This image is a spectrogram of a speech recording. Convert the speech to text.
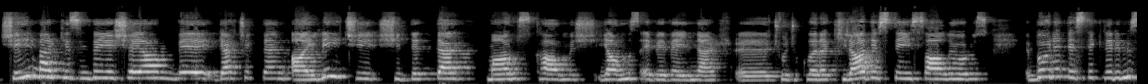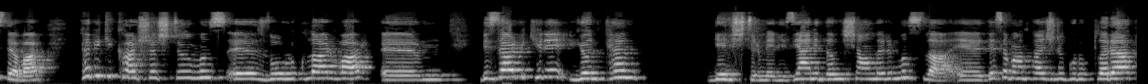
şehir merkezinde yaşayan ve gerçekten aile içi şiddetten maruz kalmış yalnız ebeveynler, e, çocuklara kira desteği sağlıyoruz. Böyle desteklerimiz de var. Tabii ki karşılaştığımız e, zorluklar var. E, bizler bir kere yöntem geliştirmeliyiz. Yani danışanlarımızla, e, dezavantajlı gruplara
